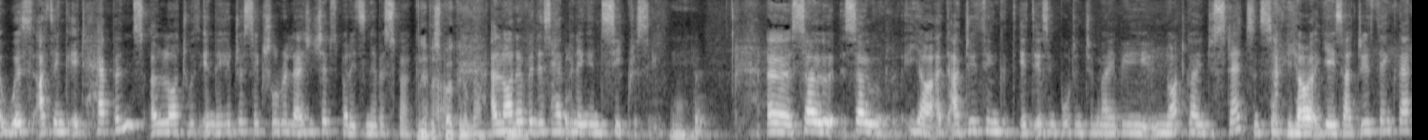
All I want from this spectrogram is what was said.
With, I think it happens a lot within the heterosexual relationships, but it's never spoken Never about. spoken about. A lot of it is happening in secrecy. Uh, so, so yeah, I, I do think it is important to maybe not go into stats and say, yeah, yes, I do think that,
